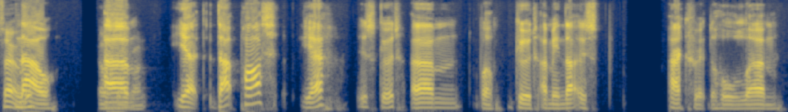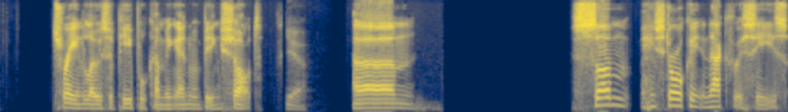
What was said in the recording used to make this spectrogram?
So now Oh, um. Yeah that part yeah is good. Um well good. I mean that is accurate the whole um train loads of people coming in and being shot. Yeah. um some historical inaccuracies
